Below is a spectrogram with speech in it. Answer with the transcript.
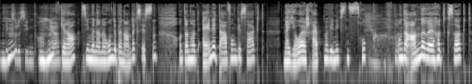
Sechs oder sieben Frauen, Mhm, ja. Genau, sind wir in einer Runde beieinander gesessen und dann hat eine davon gesagt, na ja, er schreibt mir wenigstens zurück. Und der andere hat gesagt,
